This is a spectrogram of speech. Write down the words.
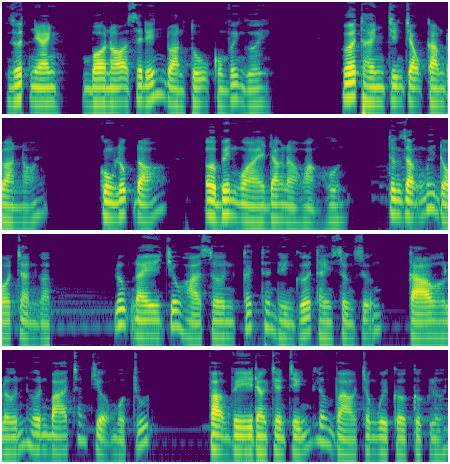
Rất nhanh, bọn họ sẽ đến đoàn tụ cùng với người. Hứa thành trịnh trọng cam đoàn nói. Cùng lúc đó, ở bên ngoài đang là hoàng hôn, từng dặng mây đỏ tràn ngập. Lúc này chiêu hà sơn cách thân hình hứa thành sừng sững, cao lớn hơn 300 trượng một chút. Phạm vi đang chân chính lâm vào trong nguy cơ cực lớn.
